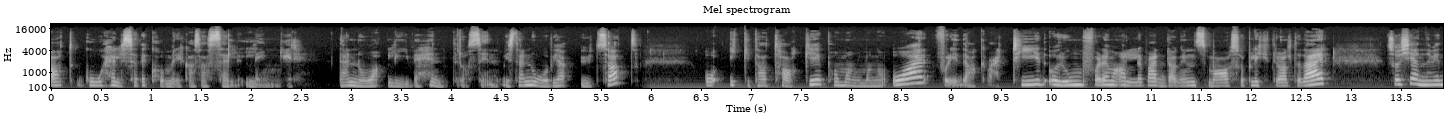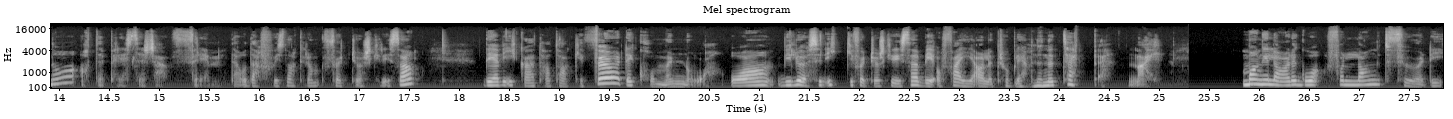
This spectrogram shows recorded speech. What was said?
at god helse det kommer ikke av seg selv lenger. Det er nå livet henter oss inn. Hvis det er noe vi har utsatt, og ikke tatt tak i på mange mange år, fordi det har ikke vært tid og rom for det med alle hverdagens mas og plikter og alt det der, så kjenner vi nå at det presser seg frem. Det er derfor vi snakker om 40-årskrisa. Det vi ikke har tatt tak i før, det kommer nå. Og vi løser ikke 40-årskrisa ved å feie alle problemene under teppet. Nei. Mange lar det gå for langt før de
